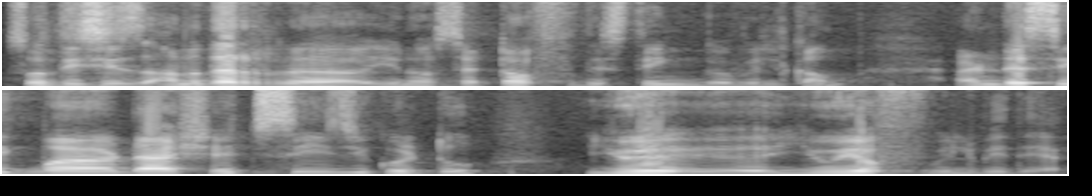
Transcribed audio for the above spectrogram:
So this is another you know set of this thing will come. And the sigma dash HC is equal to UF will be there.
